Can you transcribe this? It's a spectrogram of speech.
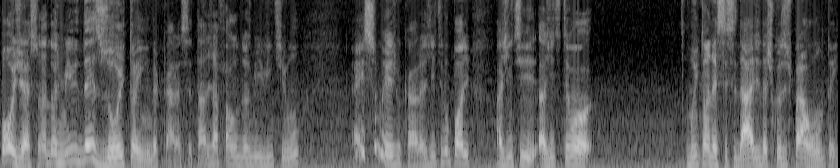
Pô, Gerson, é 2018 ainda, cara. Você tá já falando 2021. É isso mesmo, cara. A gente não pode. A gente, a gente tem uma, muito a necessidade das coisas para ontem.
